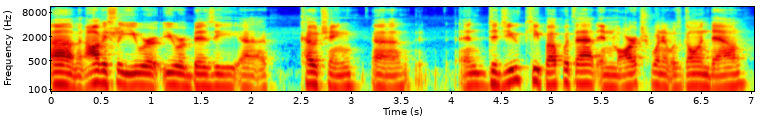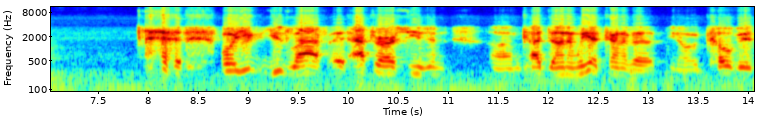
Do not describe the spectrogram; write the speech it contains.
Um, and obviously, you were you were busy uh, coaching. Uh, and did you keep up with that in March when it was going down? well, you you laugh after our season um, got done, and we had kind of a you know COVID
